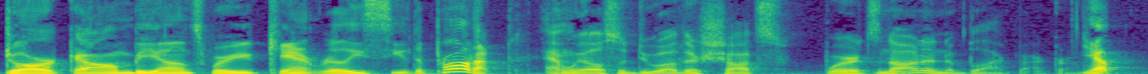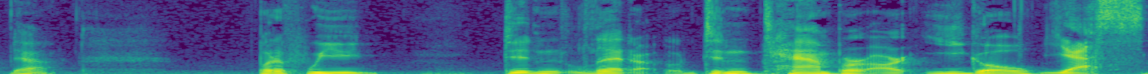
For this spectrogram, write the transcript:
dark ambiance where you can't really see the product And we also do other shots where it's not in a black background. yep Yeah. But if we didn't let didn't tamper our ego yes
